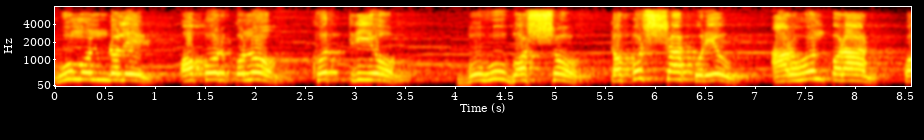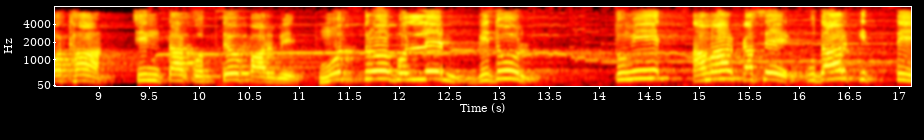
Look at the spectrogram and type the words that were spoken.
ভূমণ্ডলের অপর কোনো ক্ষত্রিয় বহু বর্ষ তপস্যা করেও আরোহণ করার কথা চিন্তা করতেও পারবে। মৈত্র বললেন, বিদুর, তুমি আমার কাছে উদার কীর্তি,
